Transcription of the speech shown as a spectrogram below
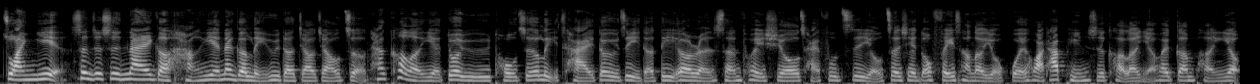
专业，甚至是那一个行业、那个领域的佼佼者。他可能也对于投资理财、对于自己的第二人生、退休、财富自由这些都非常的有规划。他平时可能也会跟朋友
